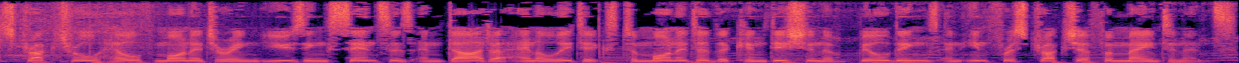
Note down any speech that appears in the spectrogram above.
Structural Health Monitoring using sensors and data analytics to monitor the condition of buildings and infrastructure for maintenance.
